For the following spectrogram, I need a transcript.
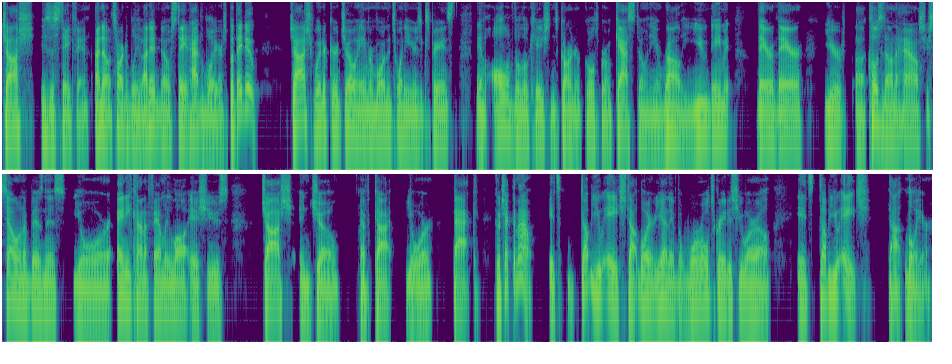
Josh is a state fan. I know it's hard to believe. I didn't know state had lawyers, but they do. Josh Whitaker, Joe Hamer, more than 20 years experience. They have all of the locations Garner, Goldsboro, Gastonia, Raleigh, you name it. They're there you're uh, closing down a house, you're selling a business, you're any kind of family law issues, Josh and Joe have got your back. Go check them out. It's wh.lawyer. Yeah, they have the world's greatest URL. It's wh.lawyer.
